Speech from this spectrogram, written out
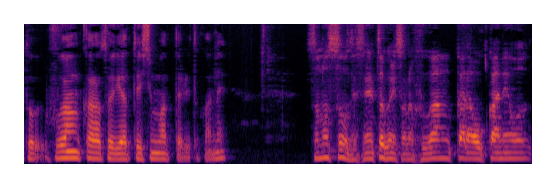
と不安からそれやってしまったりとかね。そのそうですね。特にその不安からお金を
